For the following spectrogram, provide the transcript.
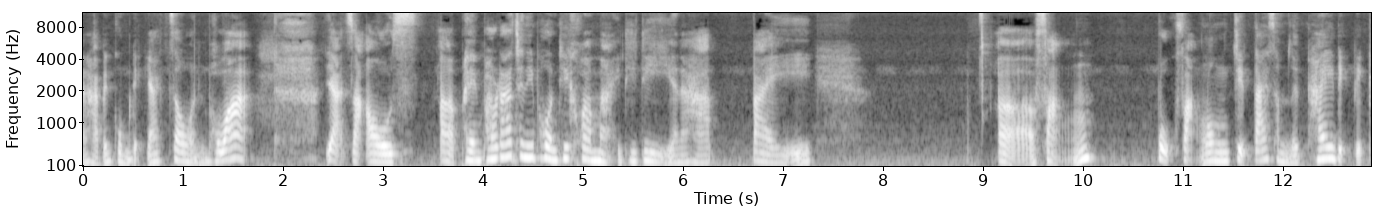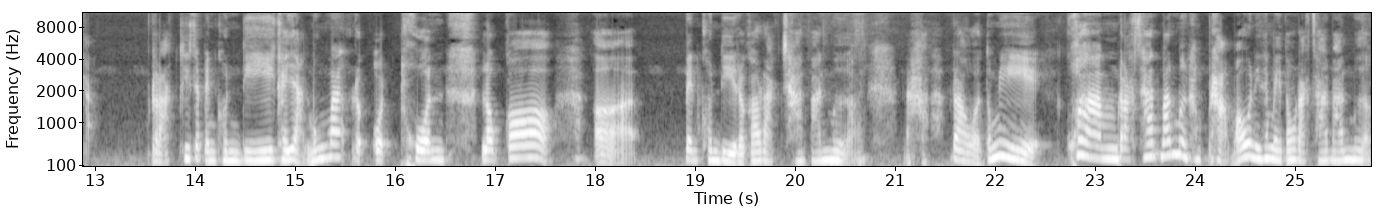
นะคะเป็นกลุ่มเด็กยากจน เพราะว่าอยากจะเอาเอ่อเพลงพระราชนิพนธ์ที่ความหมายดีๆนะคะไปฝังปลูกฝังลงจิตใต้สำนึกให้เด็กๆรักที่จะเป็นคนดีขยันมุ่งมั่นอดทน แล้วก็เอ่อเป็นคนดีแล้วก็รักชาติบ้านเมืองนะคะ เราต้องมี ความรักชาติบ้านเมืองถามถามว่าวันนี้ทำไมต้องรักชาติบ้านเมือง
